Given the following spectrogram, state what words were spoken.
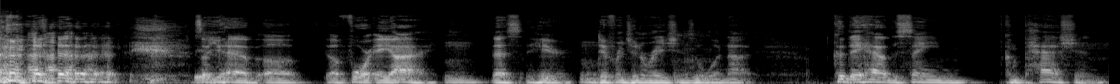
Thank you. so you have uh, uh, for AI Mm-hmm. that's here, different generations or whatnot. Could they have the same compassion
